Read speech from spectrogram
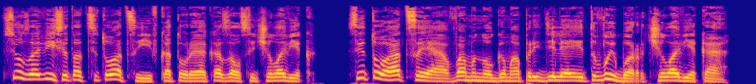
все зависит от ситуации, в которой оказался человек. Ситуация во многом определяет выбор человека.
